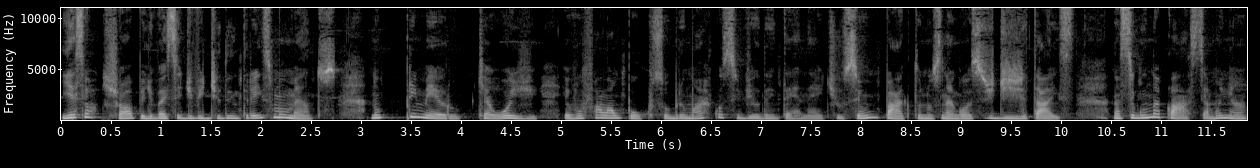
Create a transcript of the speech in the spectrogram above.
E esse workshop ele vai ser dividido em três momentos. No primeiro, que é hoje, eu vou falar um pouco sobre o marco civil da internet e o seu impacto nos negócios digitais. Na segunda classe, amanhã,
